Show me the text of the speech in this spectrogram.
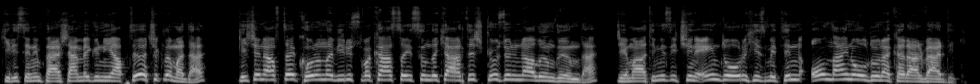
Kilisenin perşembe günü yaptığı açıklamada, geçen hafta koronavirüs vaka sayısındaki artış göz önüne alındığında cemaatimiz için en doğru hizmetin online olduğuna karar verdik.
